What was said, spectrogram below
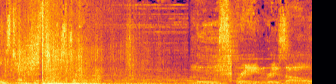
Team's turret has been screen resolved.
